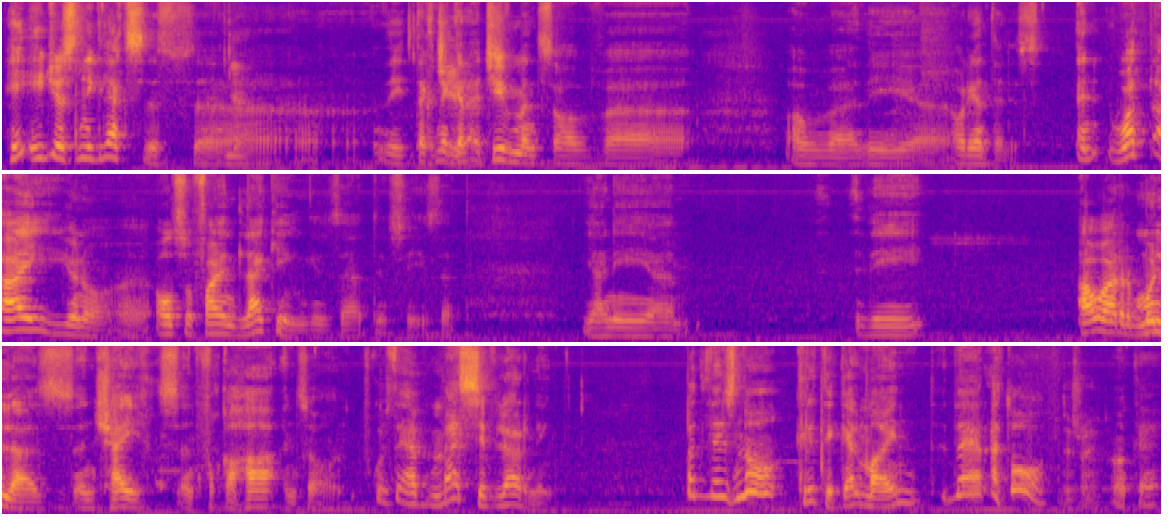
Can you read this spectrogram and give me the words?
He, he just neglects this uh, the technical Achievements. achievements, of uh, of uh, the uh, orientalists. And what i you know uh, also find lacking is that you see is that yani um, the our mullahs and shaykhs and fuqaha and so on, of course, they have massive learning, but there's no critical mind there at all. That's right. Okay,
